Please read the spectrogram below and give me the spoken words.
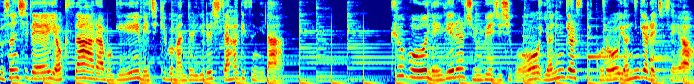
조선시대의 역사 알아보기 매직큐브 만들기를 시작하겠습니다. 큐브 4개를 준비해 주시고 연결 스티커로 연결해 주세요.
